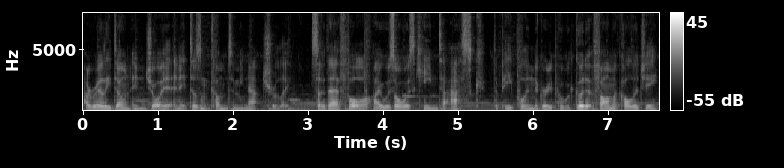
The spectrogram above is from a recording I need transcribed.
I really don't enjoy it and it doesn't come to me naturally. So therefore, I was always keen to ask the people in the group who were good at pharmacology,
